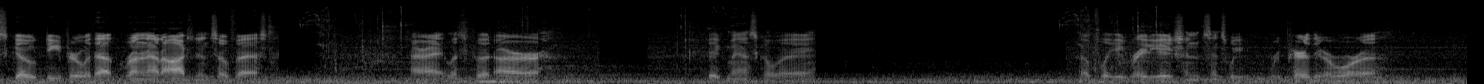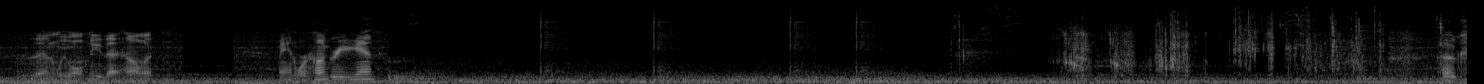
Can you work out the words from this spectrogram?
Us go deeper without running out of oxygen so fast. Alright, let's put our big mask away. Hopefully radiation, since we repair the Aurora, then we won't need that helmet. Man, we're hungry again. Okay,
